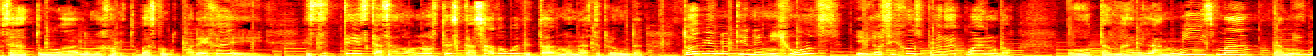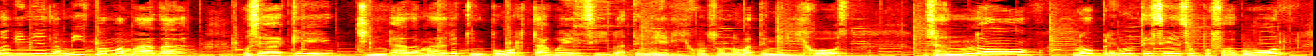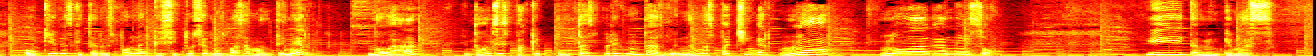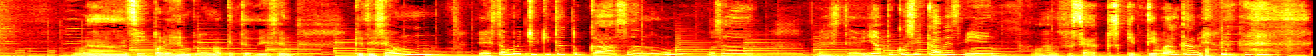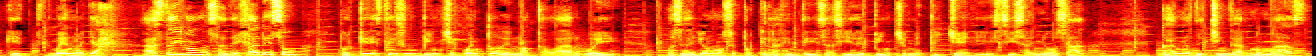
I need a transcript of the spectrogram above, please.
O sea, tú a lo mejor vas con tu pareja y estés casado o no estés casado, güey, de todas maneras te preguntan, ¿todavía no tienen hijos? ¿Y los hijos para cuándo? Puta madre, la misma, la misma línea, la misma mamada. O sea, ¿qué chingada madre te importa, güey? Si va a tener hijos o no va a tener hijos. O sea, no, no preguntes eso, por favor. ¿O quieres que te respondan que si tú se los vas a mantener? No va. Entonces, ¿para qué putas preguntas, güey? ¿Nada más para chingar? No, no hagan eso. Y también, ¿qué más? Ah, sí, por ejemplo, ¿no? Que te dicen, que te dicen, mm, está muy chiquita tu casa, ¿no? O sea, este, ¿y a poco sí cabes bien? O sea, pues que te valga. que, bueno, ya, hasta ahí vamos a dejar eso, porque este es un pinche cuento de no acabar, güey. O sea, yo no sé por qué la gente es así de pinche metiche y cizañosa. Ganas de chingar nomás.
